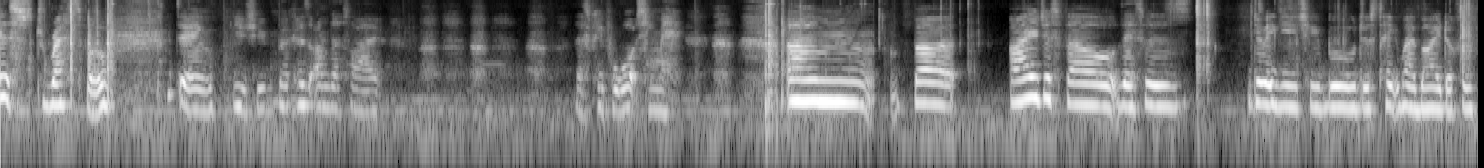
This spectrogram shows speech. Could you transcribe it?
it's stressful doing YouTube because I'm just like, there's people watching me. Um, but I just felt this was doing YouTube will just take my mind off of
